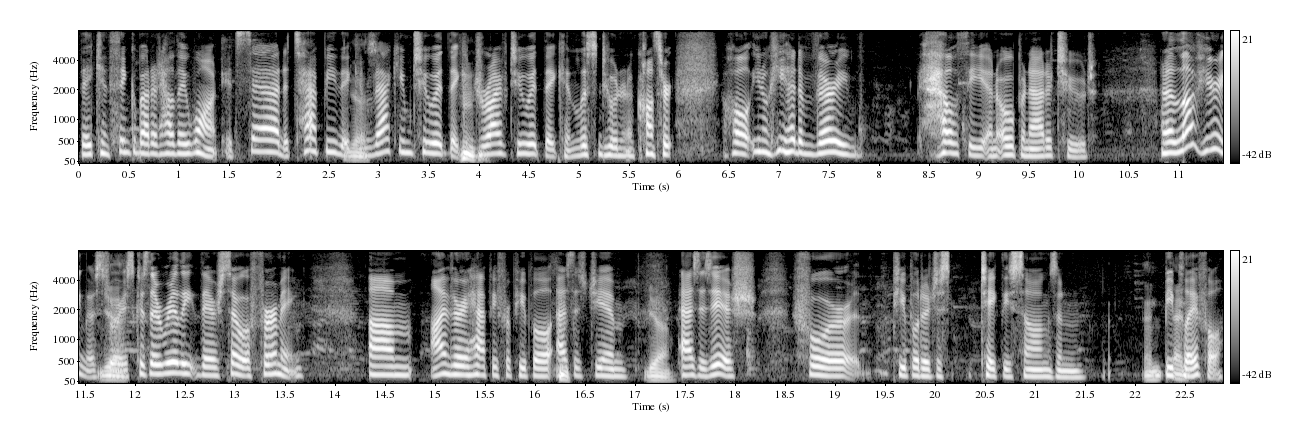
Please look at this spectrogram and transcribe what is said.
They can think about it how they want. It's sad, it's happy, they can vacuum to it, they can drive to it, they can listen to it in a concert hall. You know, he had a very healthy and open attitude. And I love hearing those stories because they're really they're so affirming. Um, I'm very happy for people, as is Jim, Yeah. as is Ish, for people to just take these songs and And be and playful.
